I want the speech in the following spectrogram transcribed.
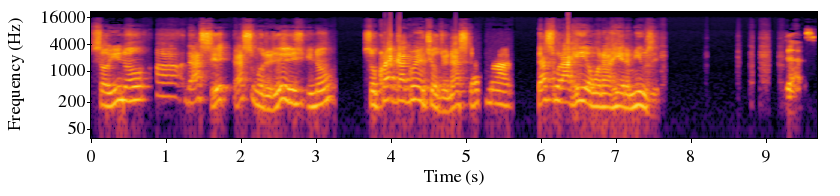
So you know, uh, that's it. That's what it is. You know. So crack got grandchildren. That's that's my that's what I hear when I hear the music. Yes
